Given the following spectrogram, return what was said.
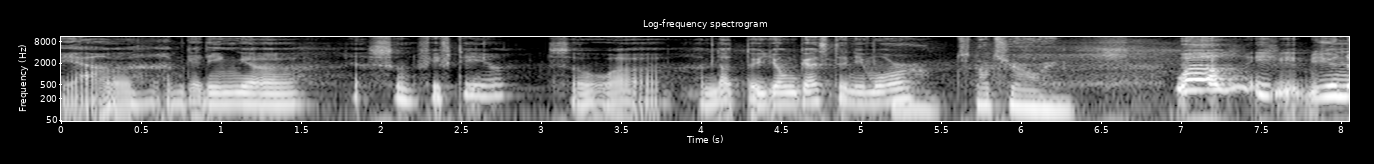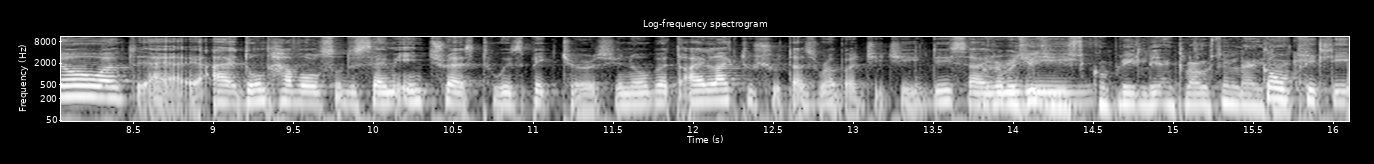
yeah i'm, getting uh, yeah, soon 50 yeah? so uh, i'm not the youngest anymore Um, it's not showing. Well you know I, I don't have also the same interest with pictures you know but i like to shoot as rubber gigi this i rubber really Gigi is completely enclosed in latex. completely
